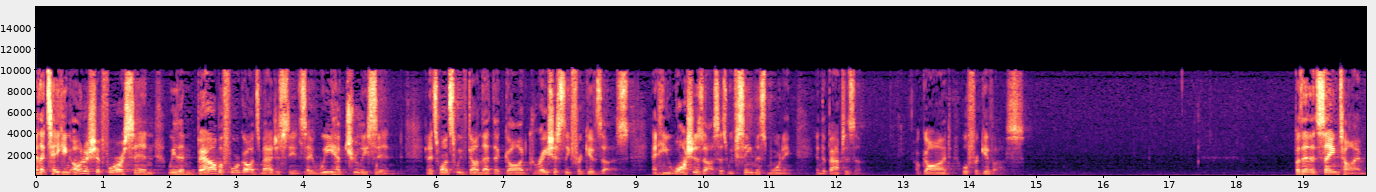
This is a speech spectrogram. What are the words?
And that taking ownership for our sin, we then bow before God's majesty and say, We have truly sinned. And it's once we've done that that God graciously forgives us and He washes us, as we've seen this morning in the baptism. God will forgive us. But then at the same time,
